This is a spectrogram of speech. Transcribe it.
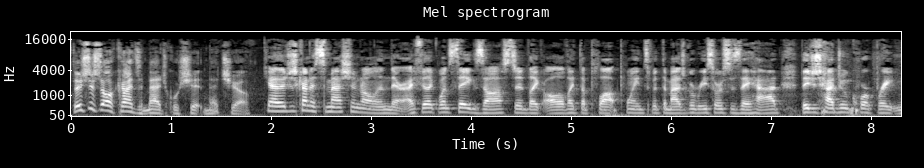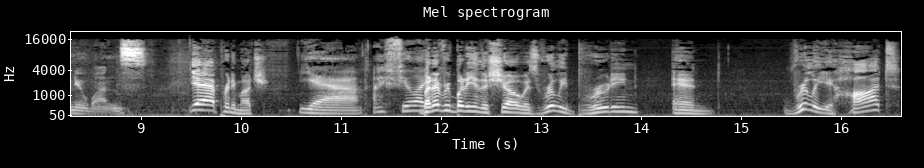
There's just all kinds of magical shit in that show. Yeah, they're just kind of smashing it all in there. I feel like once they exhausted like all of like the plot points with the magical resources they had, they just had to incorporate new ones. Yeah, pretty much. Yeah, I feel like. But everybody in the show is really brooding and really hot.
